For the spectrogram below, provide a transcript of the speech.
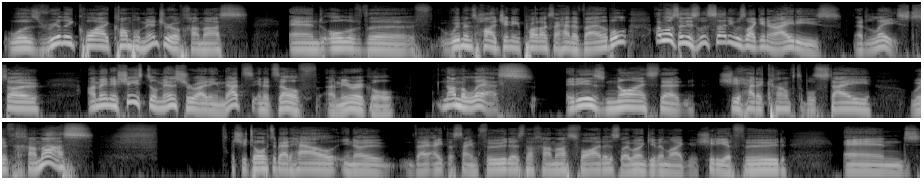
was really quite complimentary of Hamas and all of the f- women's hygienic products I had available. I will say this: this lady was like in her 80s at least. So, I mean, if she's still menstruating, that's in itself a miracle. Nonetheless, it is nice that she had a comfortable stay with Hamas she talked about how you know they ate the same food as the Hamas fighters, so they weren't given like shittier food, and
